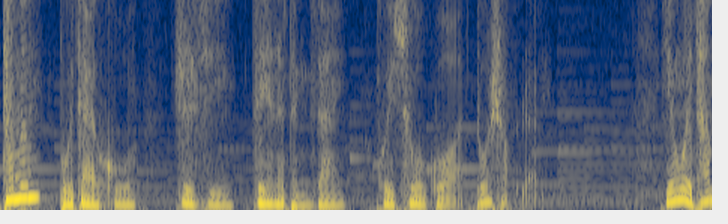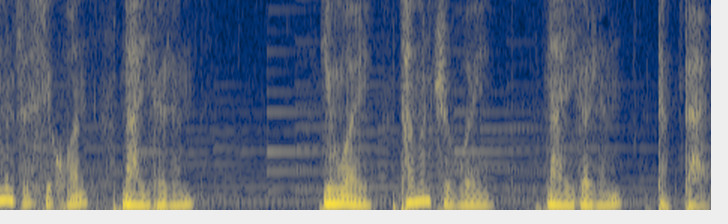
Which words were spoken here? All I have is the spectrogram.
他们不在乎自己这样的等待会错过多少人，因为他们只喜欢那一个人，因为他们只为那一个人等待。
